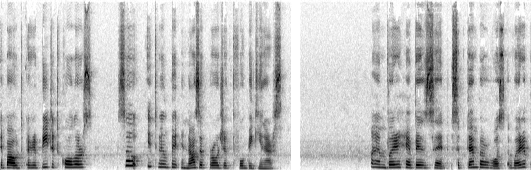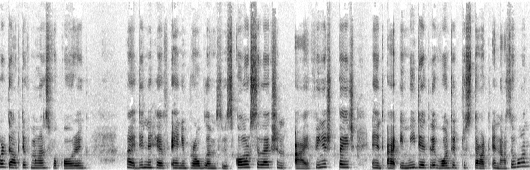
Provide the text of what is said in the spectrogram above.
about repeated colors, so it will be another project for beginners. I am very happy that September was a very productive month for coloring. I didn't have any problems with color selection. I finished page and I immediately wanted to start another one.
